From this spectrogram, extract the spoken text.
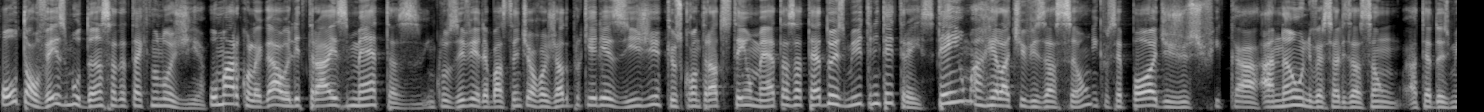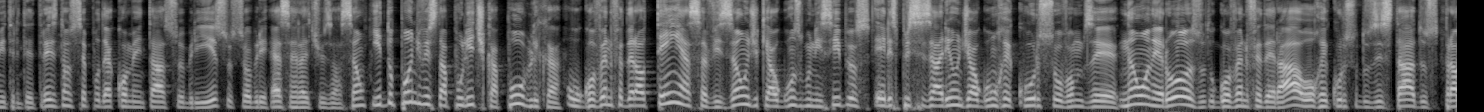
ou talvez mudança da tecnologia. O marco legal ele traz metas, inclusive ele é bastante arrojado porque ele exige que os contratos tenham metas até 2033. Tem uma relativização em que você pode justificar a não universalização até 2033, então se você puder comentar sobre isso, sobre essa relativização. E do ponto de vista da política pública, o governo federal tem essa visão de que alguns municípios eles precisariam de algum recurso, vamos dizer, não oneroso do governo federal ou recurso dos estados para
